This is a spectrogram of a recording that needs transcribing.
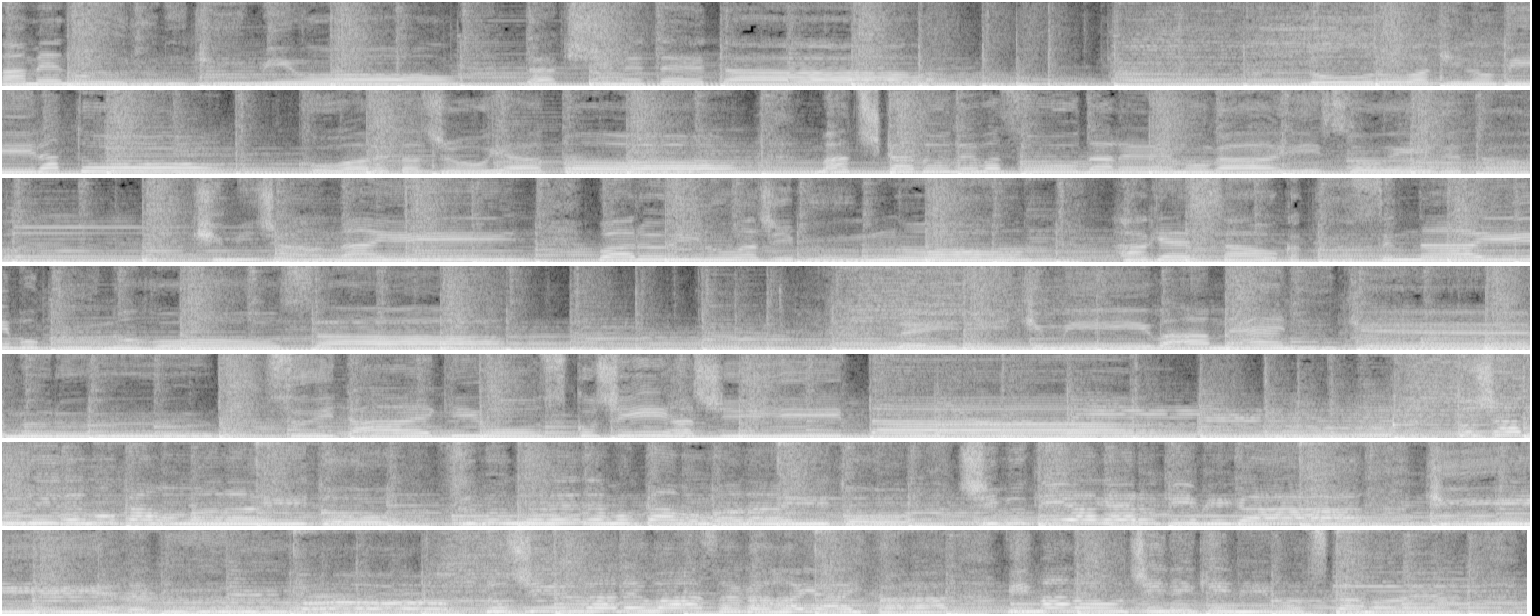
雨の夜に君を抱きしめてた道路脇のビラと壊れた城屋と街角ではそう誰もが急いでた君じゃない悪いのは自分の激しさを隠せない僕の方さレイディ君は雨にし走った土砂降りでも構わないと粒濡れでも構わないとしぶき上げる君が消えてく路地裏では朝が早いから今のうちに君を捕ま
